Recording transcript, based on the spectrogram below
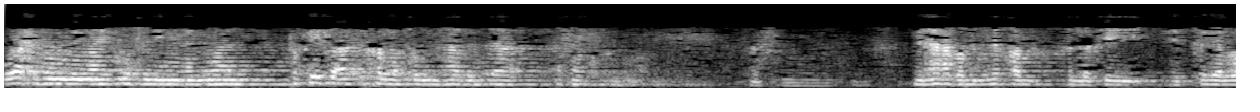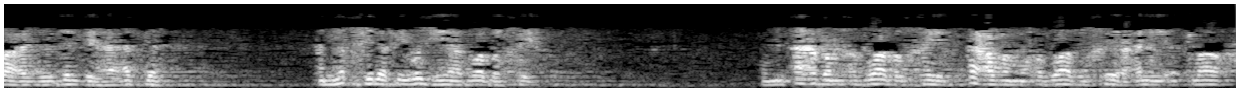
وأحزن لما يفوتني من المال فكيف أتخلص من هذا الداء؟ أسابق من أعظم النقم التي ابتلي الله عز وجل بها عبده أن يقفل في وجهه أبواب الخير. ومن أعظم أبواب الخير أعظم أبواب الخير على الإطلاق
